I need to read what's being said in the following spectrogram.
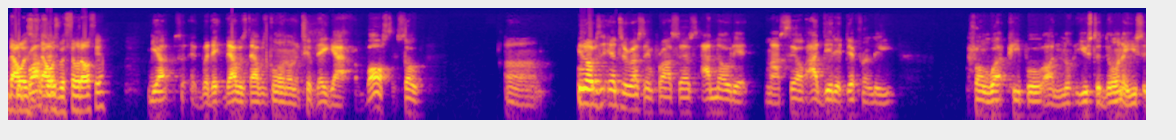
that was process, that was with Philadelphia. Yeah, so, but they, that was that was going on the tip they got from Boston. So, um, you know, it was an interesting process. I know that myself, I did it differently from what people are used to doing. They're used to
